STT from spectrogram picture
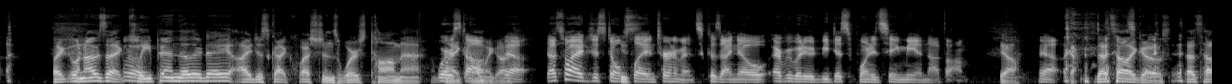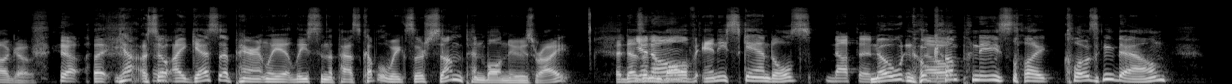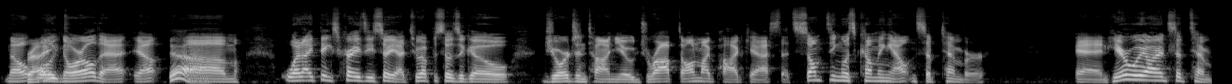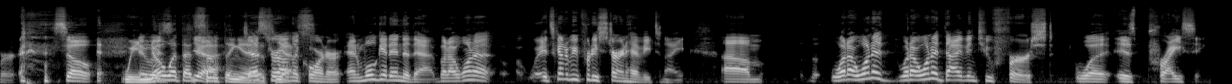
Like when I was at. Clepen the other day, I just got questions. Where's Tom at? I'm where's like, tom Oh my gosh. yeah that's why i just don't He's- play in tournaments because i know everybody would be disappointed seeing me and not tom Yeah. yeah That's how it goes. That's how it goes. yeah But yeah, so I guess apparently, at least in the past couple of weeks, there's some pinball news, right? That doesn't You know- involve any scandals. nothing No, no, No. companies like closing down. No, Right? we'll ignore all that. Yeah. Yeah. Um, what I think's crazy. So yeah, two episodes ago, George and Tanya dropped on my podcast that something was coming out in September, and here we are in September. so We know was- what that yeah, something is. just around yes. the corner, and we'll get into that. But I want to. It's going to be pretty stern heavy tonight. Um, what I want to what I want to dive into first what is pricing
